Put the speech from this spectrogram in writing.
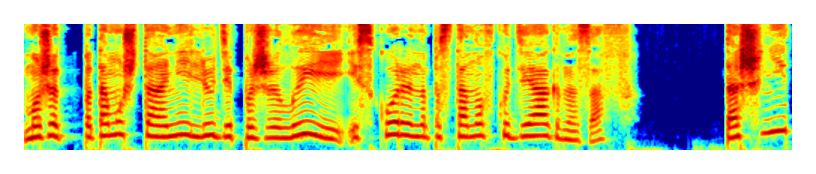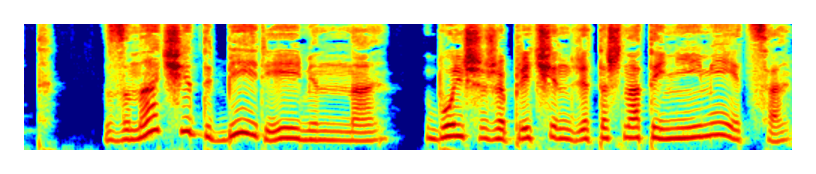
Может, потому что они люди пожилые и скоры на постановку диагнозов. Тошнит? Значит, беременна. Больше же причин для тошноты не имеется.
